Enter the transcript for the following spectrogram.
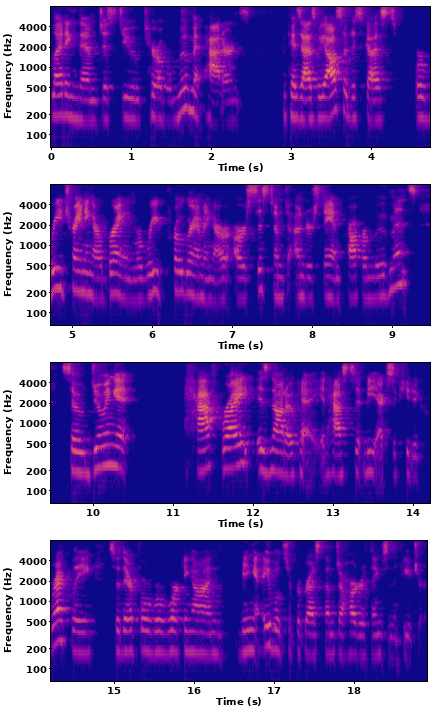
letting them just do terrible movement patterns because as we also discussed, we're retraining our brain, we're reprogramming our, our system to understand proper movements. So doing it half right is not okay. It has to be executed correctly. So therefore, we're working on being able to progress them to harder things in the future.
